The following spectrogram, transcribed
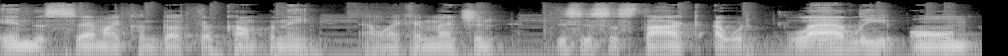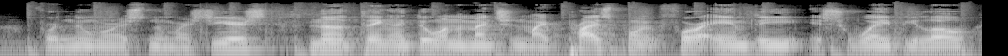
in the semiconductor company, and like I mentioned, this is a stock I would gladly own for numerous, numerous years. Another thing I do want to mention my price point for AMD is way below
